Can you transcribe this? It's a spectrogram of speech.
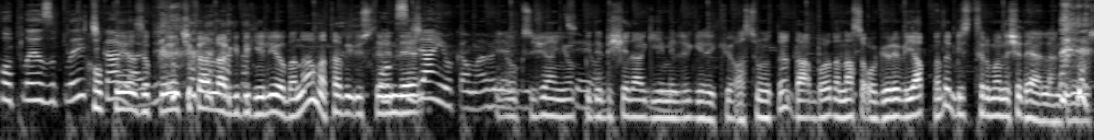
Hoplaya zıplaya çıkarlar. Hoplaya zıplaya çıkarlar gibi geliyor bana ama tabii üstlerinde Oksijen yok ama öyle e, oksijen yok. şey bir de var. bir şeyler giymeleri gerekiyor. Astronotlar daha bu arada NASA o görevi yapmadı. Biz tırmanışı değerlendiriyoruz.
